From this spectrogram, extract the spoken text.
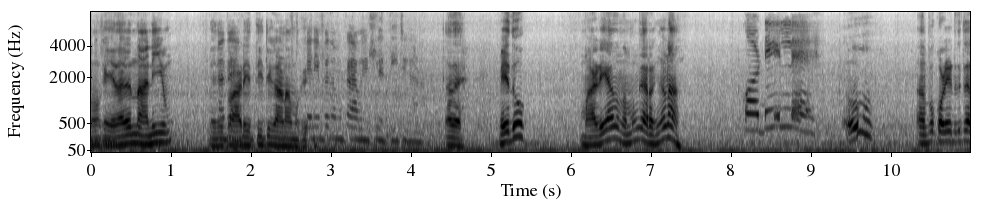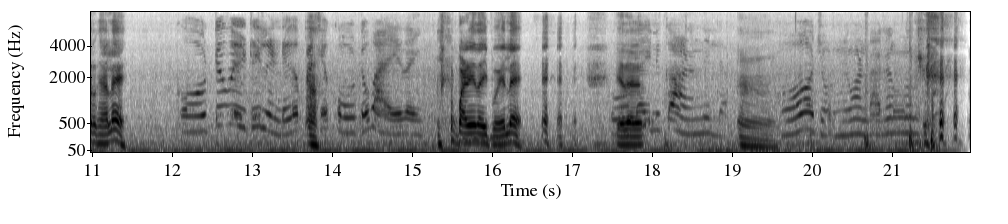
നമുക്ക് ഏതായാലും നനിയും. ഇനിയിപ്പോ ആടെ എത്തിയിട്ട് കാണാം നമുക്ക്. അതെ. മേതു മഴയാന്ന് നമുക്ക് ഇറങ്ങണ. ഓ അപ്പൊ കൊടി എടുത്തിട്ട് ഇറങ്ങാം അല്ലേ? കോട്ട് വീട്ടിലുണ്ട് പക്ഷെ കോട്ട് പഴയതായി. പഴയതായി പോയി അല്ലേ? ഏതായാലും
